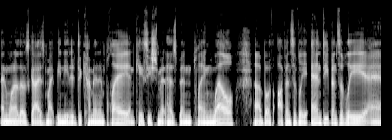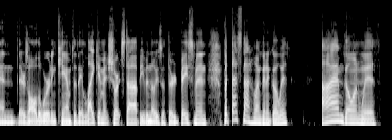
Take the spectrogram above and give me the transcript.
and one of those guys might be needed to come in and play. And Casey Schmitt has been playing well, uh, both offensively and defensively. And there's all the word in camp that they like him at shortstop, even though he's a third baseman. But that's not who I'm going to go with. I'm going with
